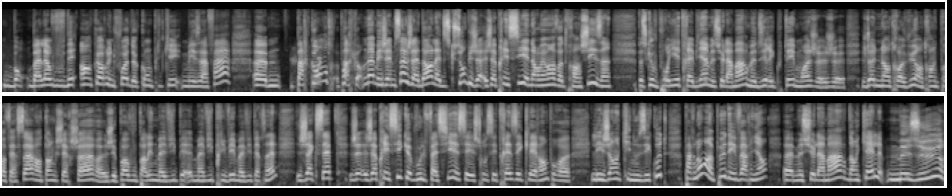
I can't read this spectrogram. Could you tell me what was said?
Bon, ben là, vous venez encore une fois de compliquer mes affaires. Euh, par contre, par contre, non, mais j'aime ça, j'adore la discussion, puis j'apprécie énormément votre franchise, hein, parce que vous pourriez très bien, Monsieur Lamar, me dire, écoutez, moi, je, je, je, donne une entrevue en tant que professeur, en tant que chercheur, euh, j'ai pas à vous parler de ma vie, ma vie privée, ma vie personnelle. J'accepte, j'apprécie que vous le fassiez, c'est, je trouve c'est très éclairant pour euh, les gens qui nous écoutent. Parlons un peu des variants, euh, Monsieur Lamar. Dans quelle mesure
